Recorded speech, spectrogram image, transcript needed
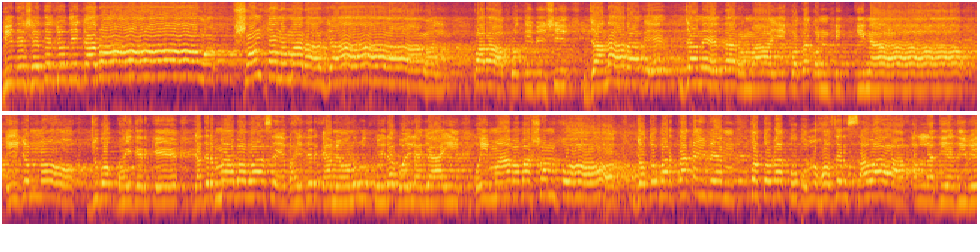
বিদেশেতে যদি কারও সন্তান মারা যায় পাড়া প্রতিবেশী জানার আগে জানে তার মাই কথা কোন ঠিক কিনা। এই জন্য যুবক ভাইদেরকে, যাদের মা বাবা আছে, ভাইদেরকে আমি অনুরোধ কইরা বইলা যাই, ওই মা বাবা সম্পদ যতবার তাকাইবেন, ততটা কবুল হজের সওয়াব আল্লাহ দিয়ে দিবে।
